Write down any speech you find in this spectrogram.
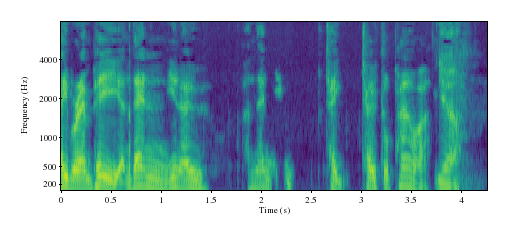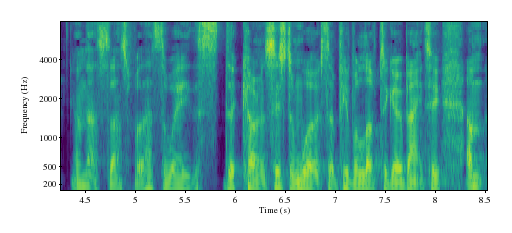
Labour MP, and then you know, and then you take total power. Yeah. And that's that's that's the way this, the current system works that people love to go back to. Um,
